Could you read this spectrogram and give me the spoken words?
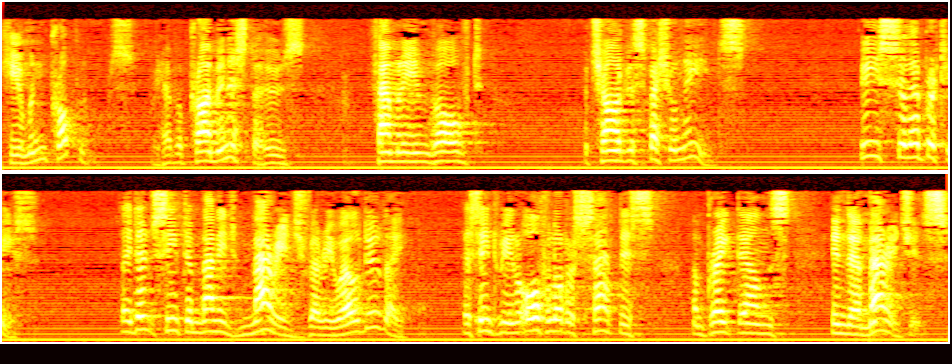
human problems. We have a prime minister whose family involved a child with special needs. These celebrities, they don't seem to manage marriage very well, do they? There seem to be an awful lot of sadness and breakdowns in their marriages.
